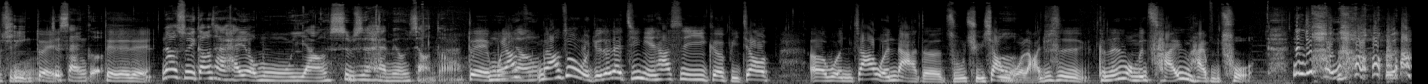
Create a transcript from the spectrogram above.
瓶，对这三个。对对对。那所以刚才还有母羊，是不是还没有讲到？对，母羊母羊座，我觉得在今年它是一个比较呃稳扎稳打的族群，像我啦，就是可能我们财运还不错，那就很好了。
